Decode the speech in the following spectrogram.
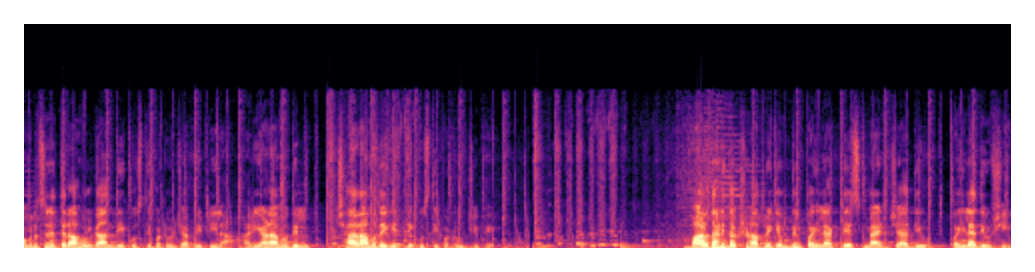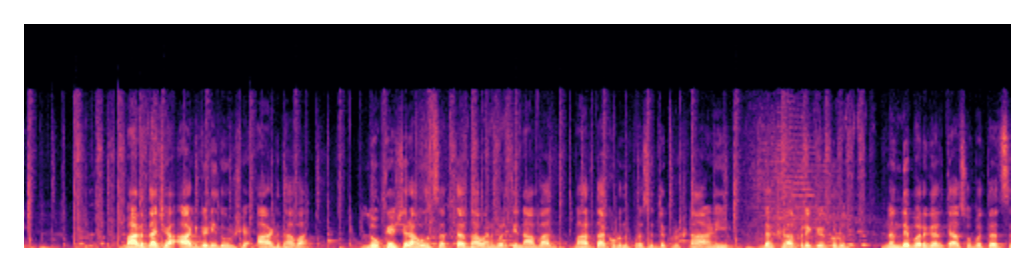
काँग्रेस नेते राहुल गांधी कुस्तीपटूंच्या भेटीला हरियाणामधील छारामध्ये घेतली कुस्तीपटूंची भेट. भारत आणि दक्षिण आफ्रिकेमधील पहिल्या टेस्ट मॅचच्या दिव पहिल्या दिवशी भारताच्या आठ गडी दोनशे आठ धावा लोकेश राहुल सत्तर धावांवरती नाबाद भारताकडून प्रसिद्ध कृष्णा आणि दक्षिण आफ्रिकेकडून नंदे बर्गर त्यासोबतच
